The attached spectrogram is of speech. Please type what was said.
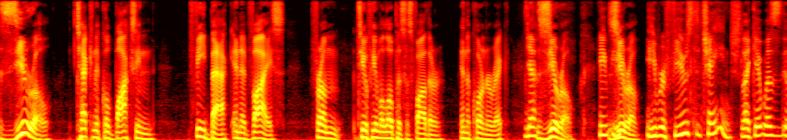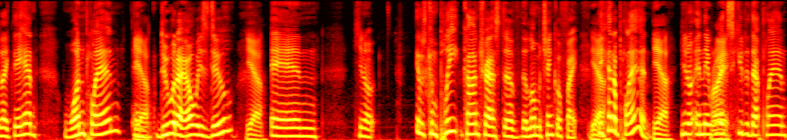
zero technical boxing feedback and advice from Teofimo Lopez's father in the corner, Rick. Yeah. Zero. He, he- Zero. He, refused to change. Like it was like they had one plan and Yeah. do what I always do. Yeah. And, you know, it was complete contrast of the Lomachenko fight. Yeah. They had a plan. Yeah. You know, and they Right. executed that plan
